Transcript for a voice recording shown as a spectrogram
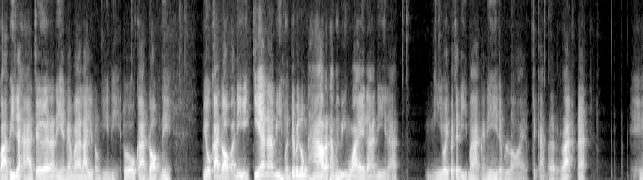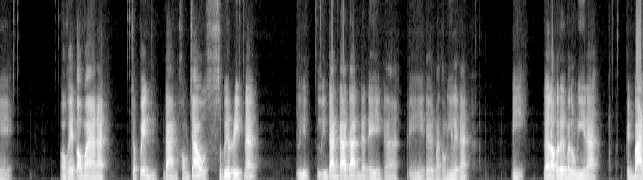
กว่าพี่จะหาเจอนะนี่เห็นไหมมาดาระอยู่ตรงนี้นี่โดยโอกาสดรอปนี่ มีโอกาสดรอปอันนี้เกียร์นะ มีเหมือนจะเป็นรองเท้าแล้วทำให้วิ่งไวนะอันนี้นะมีไว้ก็จะดีมากนะนี่เรียบร้อยจัดการมาดาระนะเออโอเคต่อมานะ จะเป็นด่านของเจ้าสปิริตนะ หรือหรือดันดาดันนั่นเองนะ นี่เดินมาตรงนี้เลยนะ นี่ แล้วเราก็เดินมาตรงนี้นะ เป็นบ้าน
